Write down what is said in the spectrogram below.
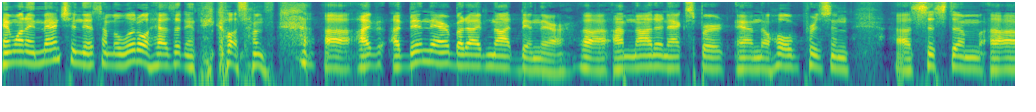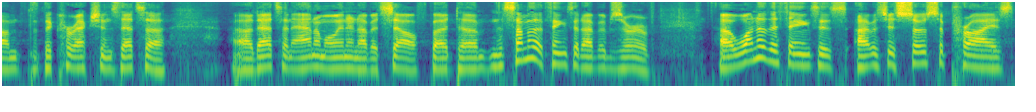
and when I mention this, I'm a little hesitant because I'm, uh, I've, I've been there, but I've not been there. Uh, I'm not an expert, and the whole prison uh, system, um, the corrections, that's a uh, that's an animal in and of itself. But um, some of the things that I've observed, uh, one of the things is I was just so surprised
